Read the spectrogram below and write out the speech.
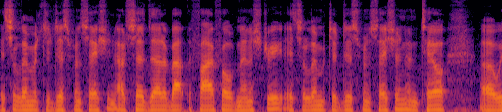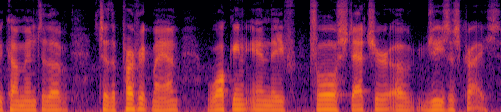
It's a limited dispensation. I've said that about the fivefold ministry. It's a limited dispensation until uh, we come into the to the perfect man, walking in the full stature of Jesus Christ.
